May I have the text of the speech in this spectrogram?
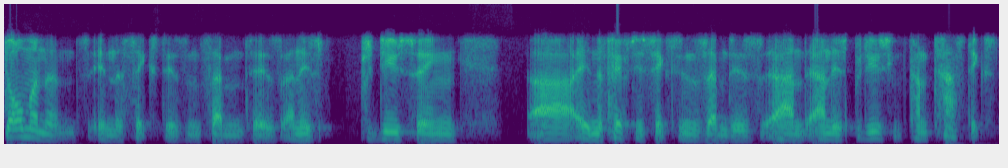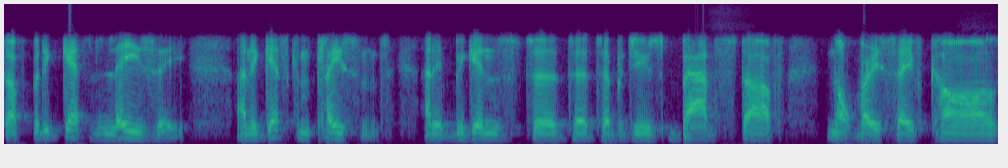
dominant in the 60s and 70s and is producing uh, in the 50s, 60s, and 70s, and, and is producing fantastic stuff, but it gets lazy and it gets complacent and it begins to, to, to produce bad stuff, not very safe cars,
